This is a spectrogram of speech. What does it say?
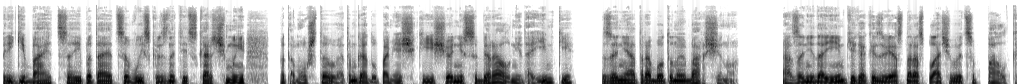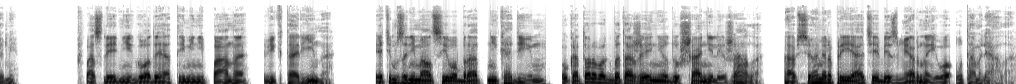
пригибается и пытается выскользнуть из корчмы, потому что в этом году помещик еще не собирал недоимки за неотработанную барщину, а за недоимки, как известно, расплачиваются палками. В последние годы от имени пана Викторина этим занимался его брат Никодим, у которого к батажению душа не лежала, а все мероприятие безмерно его утомляло.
